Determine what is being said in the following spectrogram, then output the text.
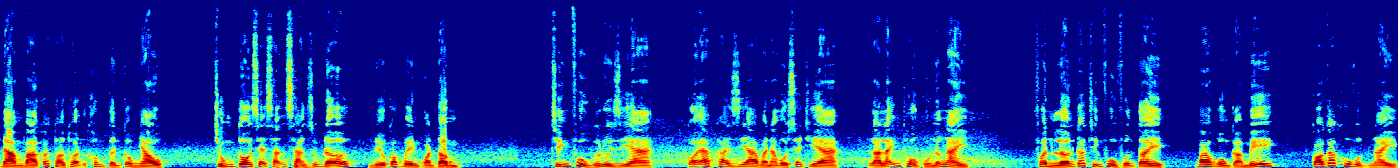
đảm bảo các thỏa thuận không tấn công nhau, chúng tôi sẽ sẵn sàng giúp đỡ nếu các bên quan tâm. Chính phủ Georgia coi Abkhazia và Nam Ossetia là lãnh thổ của nước này. Phần lớn các chính phủ phương Tây, bao gồm cả Mỹ, coi các khu vực này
